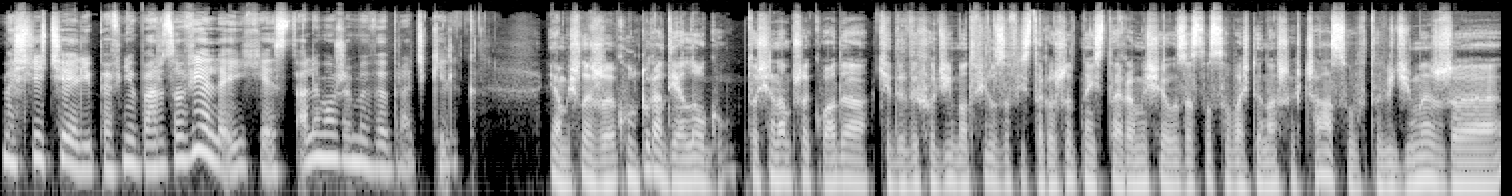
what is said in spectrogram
myślicieli. Pewnie bardzo wiele ich jest, ale możemy wybrać kilka. Ja myślę, że kultura dialogu to się nam przekłada, kiedy wychodzimy od filozofii starożytnej, staramy się ją zastosować do naszych czasów, to widzimy, że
